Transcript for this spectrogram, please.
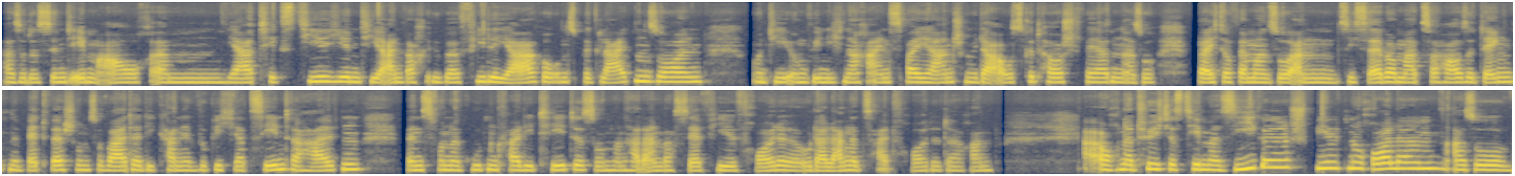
Also das sind eben auch ähm, ja Textilien, die einfach über viele Jahre uns begleiten sollen und die irgendwie nicht nach ein, zwei Jahren schon wieder ausgetauscht werden. Also vielleicht auch, wenn man so an sich selber mal zu Hause denkt, eine Bettwäsche und so weiter, die kann ja wirklich Jahrzehnte halten, wenn es von einer guten Qualität ist und man hat einfach sehr viel Freude oder lange Zeit Freude daran. Auch natürlich das Thema Siegel spielt eine Rolle. Also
